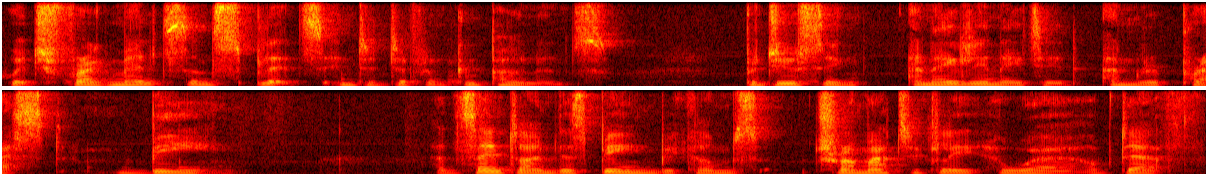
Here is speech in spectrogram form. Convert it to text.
which fragments and splits into different components, producing an alienated and repressed being. At the same time, this being becomes traumatically aware of death.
